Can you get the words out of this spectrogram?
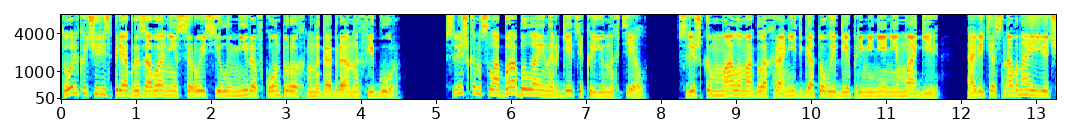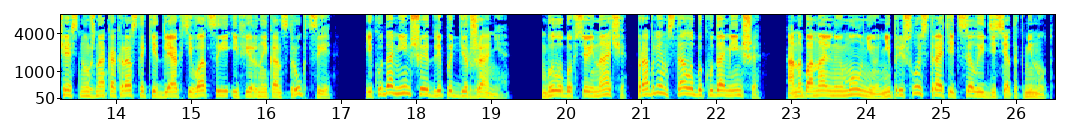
только через преобразование сырой силы мира в контурах многогранных фигур. Слишком слаба была энергетика юных тел, слишком мало могла хранить готовые для применения магии, а ведь основная ее часть нужна как раз-таки для активации эфирной конструкции и куда меньшее для поддержания. Было бы все иначе, проблем стало бы куда меньше, а на банальную молнию не пришлось тратить целый десяток минут.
